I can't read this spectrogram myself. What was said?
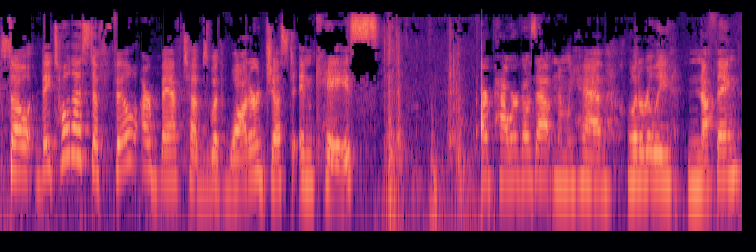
so they told us to fill our bathtubs with water just in case our power goes out and then we have literally nothing.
